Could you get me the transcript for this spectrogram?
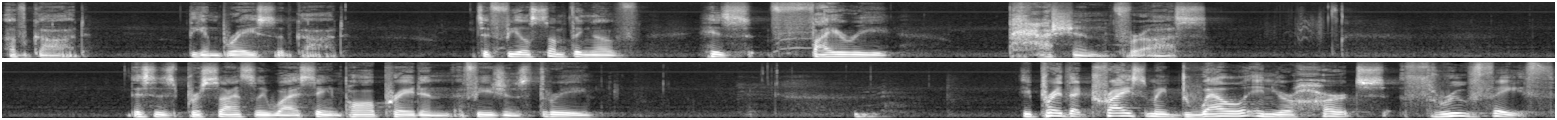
of God, the embrace of God, to feel something of his fiery passion for us. This is precisely why St. Paul prayed in Ephesians 3 He prayed that Christ may dwell in your hearts through faith,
